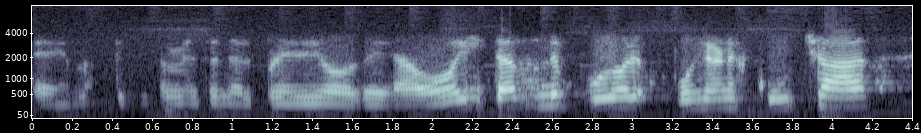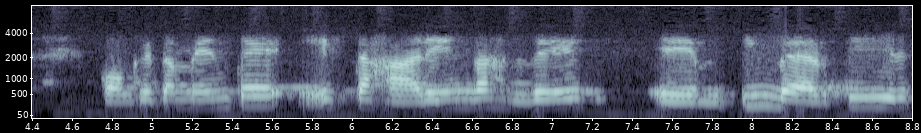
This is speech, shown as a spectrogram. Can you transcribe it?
eh, más precisamente en el predio de Ahorita, donde pudo, pudieron escuchar concretamente estas arengas de eh, invertir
